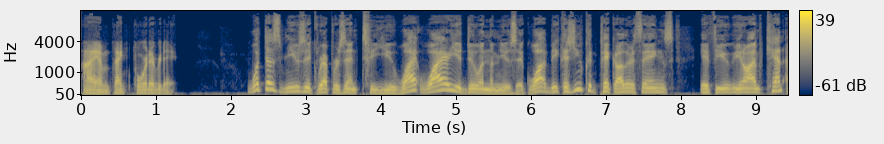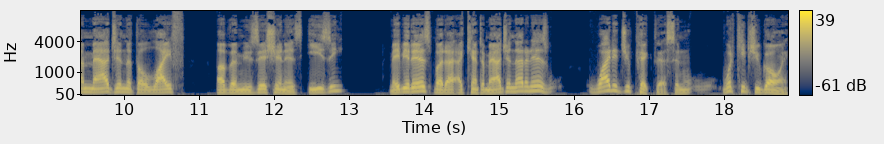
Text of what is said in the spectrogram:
I am thankful for it every day. What does music represent to you? Why why are you doing the music? Why because you could pick other things if you you know I can't imagine that the life of a musician is easy. Maybe it is, but I, I can't imagine that it is. Why did you pick this, and what keeps you going?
